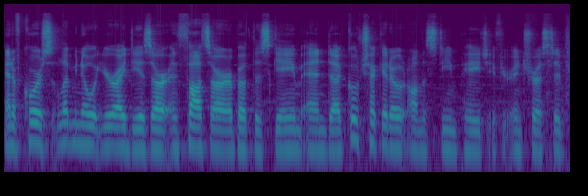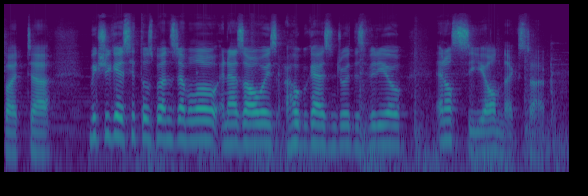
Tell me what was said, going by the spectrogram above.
And of course, let me know what your ideas are and thoughts are about this game. And uh, go check it out on the Steam page if you're interested. But uh, make sure you guys hit those buttons down below. And as always, I hope you guys enjoyed this video, and I'll see you all next time.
